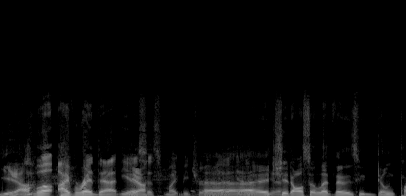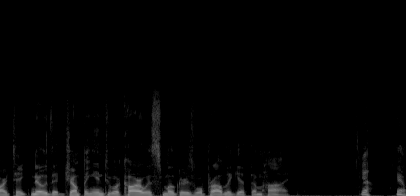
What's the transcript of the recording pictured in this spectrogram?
Yeah. Well, I've read that. Yes, Yeah. this might be true. Uh, yeah, yeah, it yeah. should also let those who don't partake know that jumping into a car with smokers will probably get them high. Yeah. Yeah.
